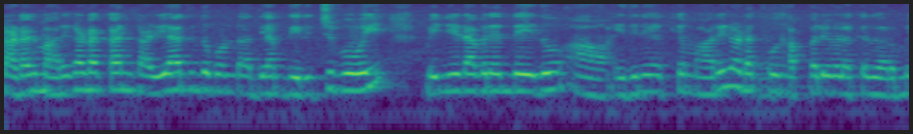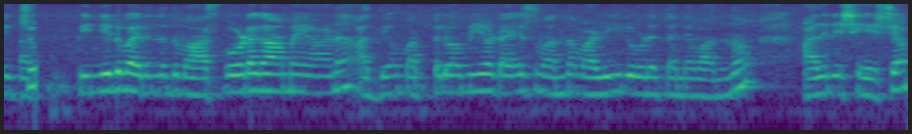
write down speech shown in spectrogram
കടൽ മറികടക്കാൻ കഴിയാത്തത് കൊണ്ട് അദ്ദേഹം തിരിച്ചുപോയി. പിന്നീട് അവരെന്ത് ചെയ്തു? ആ ഇതിനെയൊക്കെ മറികടക്കും കപ്പലുകളൊക്കെ നിർമ്മിച്ചു. പിന്നീട് വരുന്നത് വാസ്കോഡഗാമയാണ്. അദ്ദേഹം ബർത്തലോമിയോ ഡയസ് വന്ന വഴിയിലൂടെ തന്നെ വന്നു. അതിനുശേഷം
